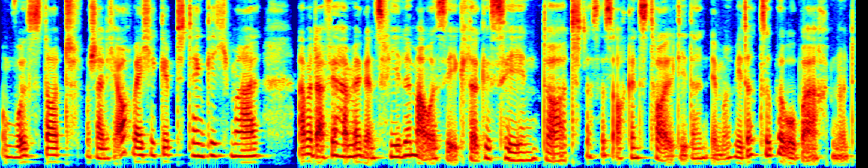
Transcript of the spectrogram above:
obwohl es dort wahrscheinlich auch welche gibt, denke ich mal. Aber dafür haben wir ganz viele Mauersegler gesehen dort. Das ist auch ganz toll, die dann immer wieder zu beobachten. Und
